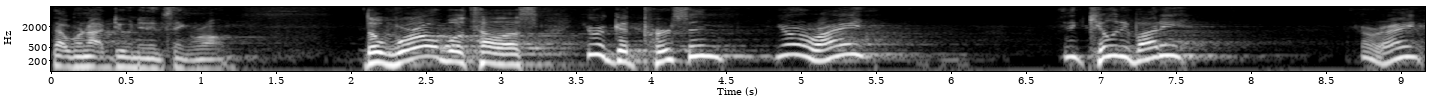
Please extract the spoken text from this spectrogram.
that we're not doing anything wrong. The world will tell us, you're a good person, you're all right, you didn't kill anybody, you're all right.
